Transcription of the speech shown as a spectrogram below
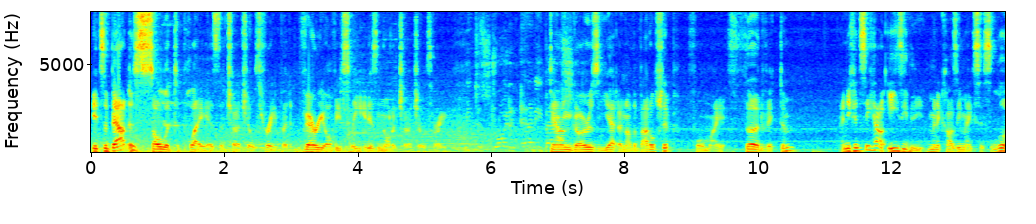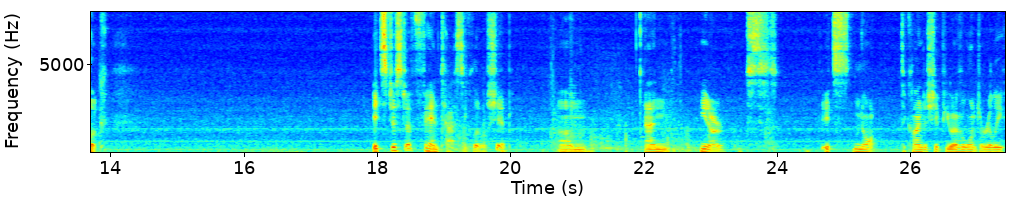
It's about as solid to play as the Churchill 3, but very obviously it is not a Churchill 3. Down goes yet another battleship for my third victim. And you can see how easy the Minekaze makes this look. It's just a fantastic little ship. Um, and, you know, it's, it's not the kind of ship you ever want to really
